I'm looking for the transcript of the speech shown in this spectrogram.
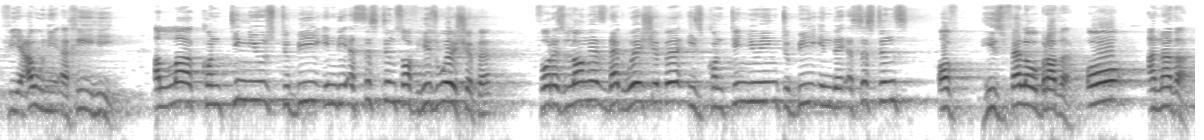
في عون أخيه. Allah continues to be in the assistance of his worshipper for as long as that worshipper is continuing to be in the assistance of his fellow brother or another.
